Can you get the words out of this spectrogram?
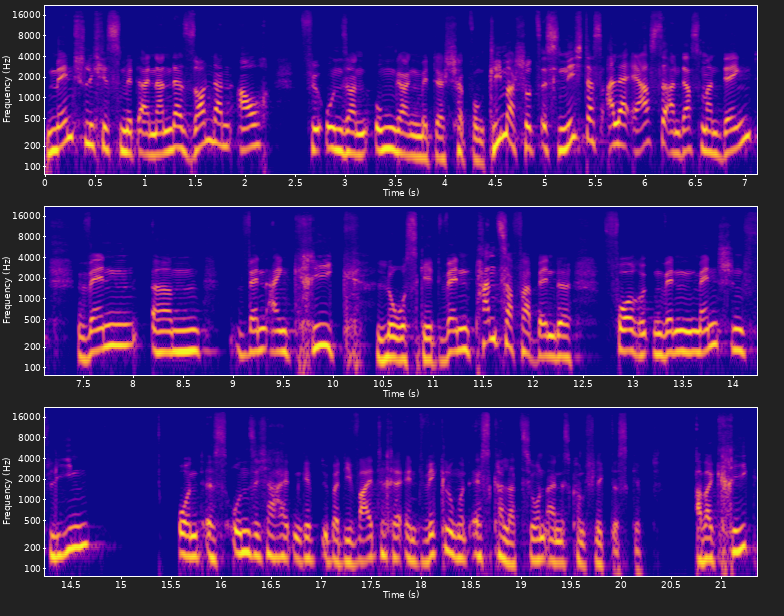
menschliches Miteinander, sondern auch für unseren Umgang mit der Schöpfung. Klimaschutz ist nicht das allererste, an das man denkt, wenn, ähm, wenn ein Krieg losgeht, wenn Panzerverbände vorrücken, wenn Menschen fliehen und es Unsicherheiten gibt über die weitere Entwicklung und Eskalation eines Konfliktes gibt. Aber Krieg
